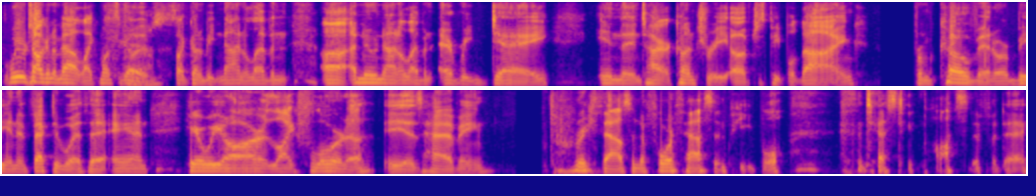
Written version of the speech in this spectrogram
We were talking about like months ago, Yeah. it was like going to be 9 11, uh, a new 9 11 every day in the entire country of just people dying from COVID or being infected with it. And here we are, like Florida is having 3,000 to 4,000 people testing positive a day.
